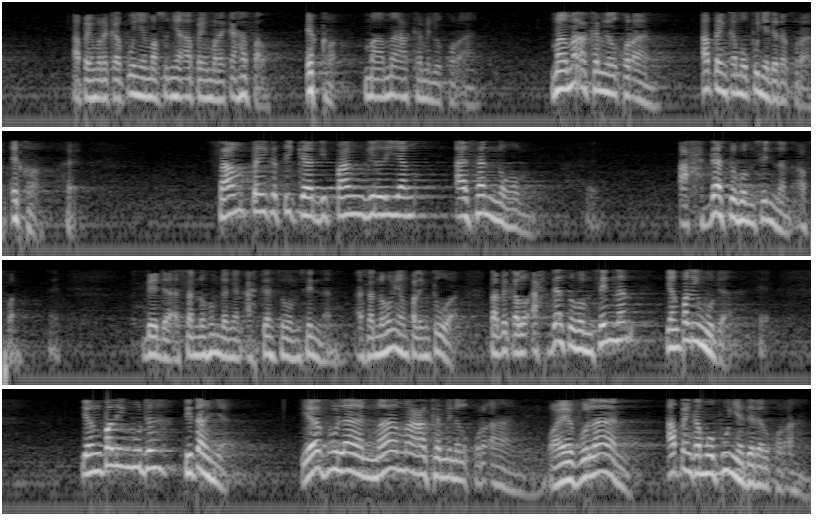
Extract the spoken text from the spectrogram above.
Apa yang mereka punya maksudnya apa yang mereka hafal. Iqra ma ma'aka minal Quran. Ma ma'aka minal Quran. Apa yang kamu punya dari Al-Quran. Iqra. Sampai ketika dipanggil yang asannuhum. Ahdathuhum sinnan. Afwan. Beda asannuhum dengan ahdathuhum sinnan. Asannuhum yang paling tua. Tapi kalau ahdathuhum sinnan yang paling muda. Yang paling muda ditanya. Ya fulan ma ma'aka minal Quran. Wahai fulan, apa yang kamu punya dari Al-Quran?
